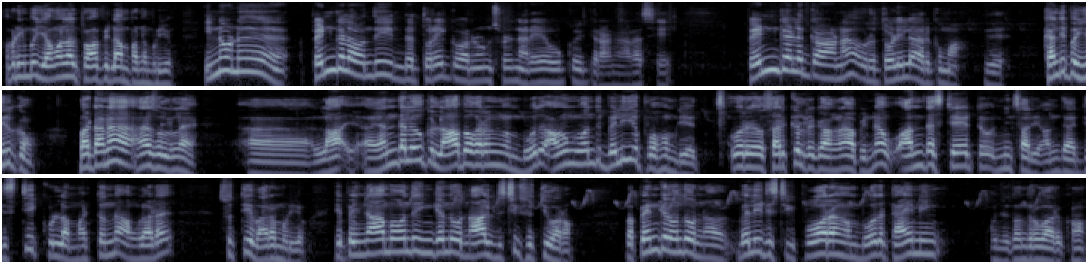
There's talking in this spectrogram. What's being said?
அப்படிங்கும்போது எவ்வளோ நாள் ப்ராஃபிட் இல்லாமல் பண்ண முடியும்? இன்னொன்று பெண்களை வந்து இந்த துறைக்கு வரணும்னு சொல்லி நிறைய ஊக்குவிக்கிறாங்க அரசு. பெண்களுக்கான ஒரு தொழிலா இருக்குமா இது? கண்டிப்பாக இருக்கும். பட் ஆனால் அதான் சொல்கிறேன் லா எந்த அளவுக்கு லாபகரங்கும் போது அவங்க வந்து வெளியே போக முடியாது. ஒரு சர்க்கிள் இருக்காங்க அப்படின்னா அந்த ஸ்டேட் மீன் சாரி அந்த டிஸ்ட்ரிக்ட்குள்ளே மட்டும்தான் அவங்களோட சுற்றி வர முடியும். இப்போ நாம் வந்து இங்கேருந்து ஒரு நாலு டிஸ்ட்ரிக்ட் சுற்றி வரோம். இப்போ பெண்கள் வந்து ஒரு வெளி டிஸ்ட்ரிக்ட் போகிறாங்கும் போது டைமிங் கொஞ்சம் தொந்தரவாக இருக்கும்.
